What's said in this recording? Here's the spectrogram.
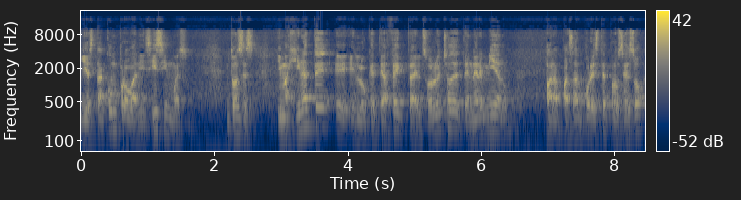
y está comprobadísimo eso. Entonces, imagínate eh, lo que te afecta el solo hecho de tener miedo para pasar por este proceso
